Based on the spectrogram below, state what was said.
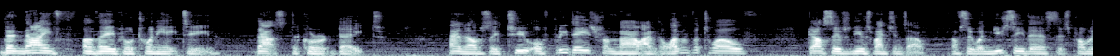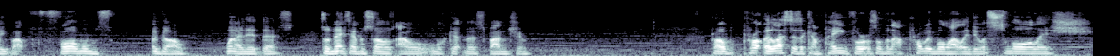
the 9th of April 2018. That's the current date. And obviously, two or three days from now, I'm 11th or 12th, GalCiv's new expansion's out. Obviously, when you see this, it's probably about four months ago when I did this. So next episode, I will look at the expansion. Pro unless there's a campaign for it or something, I'd probably more likely do a smallish,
